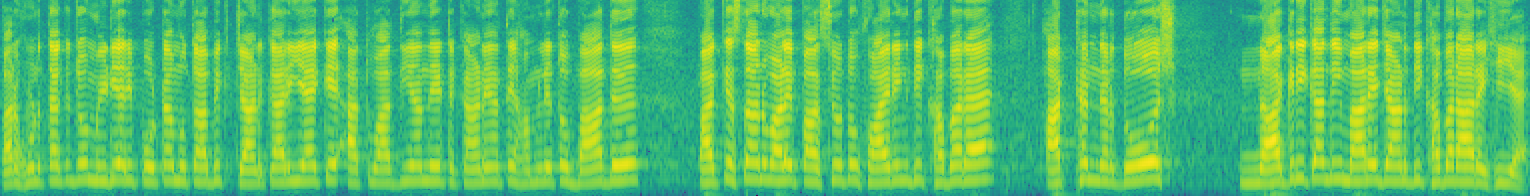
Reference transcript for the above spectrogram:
ਪਰ ਹੁਣ ਤੱਕ ਜੋ ਮੀਡੀਆ ਰਿਪੋਰਟਾਂ ਮੁਤਾਬਿਕ ਜਾਣਕਾਰੀ ਹੈ ਕਿ ਅਤਵਾਦੀਆਂ ਨੇ ਟਿਕਾਣਿਆਂ ਤੇ ਹਮਲੇ ਤੋਂ ਬਾਅਦ ਪਾਕਿਸਤਾਨ ਵਾਲੇ ਪਾਸਿਓਂ ਤੋਂ ਫਾਇਰਿੰਗ ਦੀ ਖਬਰ ਹੈ। 8 નિર્ਦੋਸ਼ ਨਾਗਰਿਕਾਂ ਦੀ ਮਾਰੇ ਜਾਣ ਦੀ ਖਬਰ ਆ ਰਹੀ ਹੈ।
